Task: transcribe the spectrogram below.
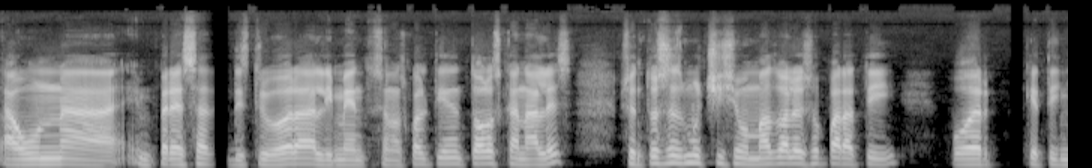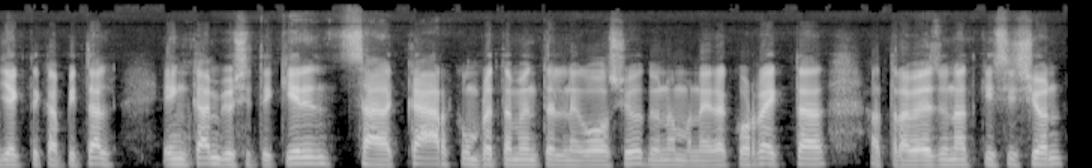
a una empresa distribuidora de alimentos en la cual tienen todos los canales, pues entonces es muchísimo más valioso para ti poder que te inyecte capital. En cambio, si te quieren sacar completamente el negocio de una manera correcta a través de una adquisición,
